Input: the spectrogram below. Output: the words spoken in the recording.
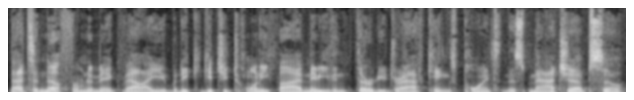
that's enough for him to make value, but he could get you 25, maybe even 30 DraftKings points in this matchup. So,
